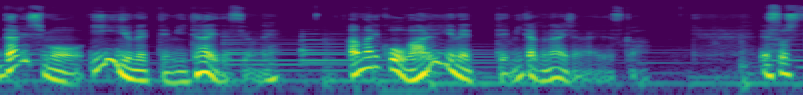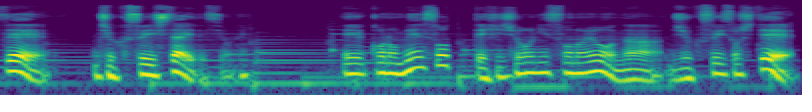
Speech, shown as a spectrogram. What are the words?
誰しもいい夢って見たいですよね。あまりこう悪い夢って見たくないじゃないですか。そして熟睡したいですよね。えこの瞑想って非常にそのような熟睡そして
